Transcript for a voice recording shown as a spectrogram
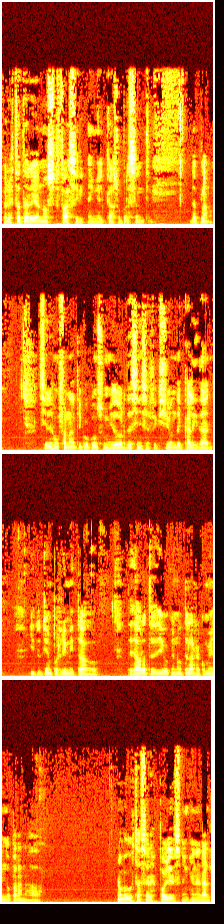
Pero esta tarea no es fácil en el caso presente. De plano, si eres un fanático consumidor de ciencia ficción de calidad y tu tiempo es limitado, desde ahora te digo que no te la recomiendo para nada. No me gusta hacer spoilers en general,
